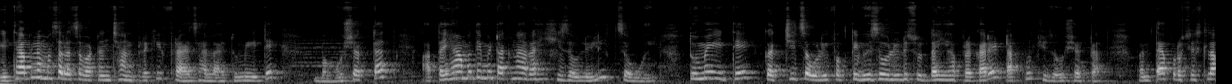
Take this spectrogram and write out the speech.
इथे आपला मसाल्याचं वाटण छानपैकी फ्राय झालं आहे तुम्ही इथे बघू शकतात. आता ह्यामध्ये मी टाकणार आहे शिजवलेली चवळी. तुम्ही इथे कच्ची चवळी फक्त भिजवलेली सुद्धा ह्या प्रकारे टाकून शिजवू शकतात. पण त्या प्रोसेसला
